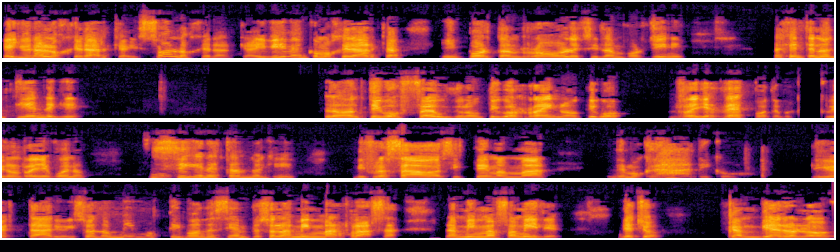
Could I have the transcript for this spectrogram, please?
Ellos eran los jerarcas y son los jerarcas y viven como jerarcas, importan Rolex y Lamborghini. La gente no entiende que los antiguos feudos, los antiguos reinos, los antiguos reyes déspotas, porque hubieron reyes buenos, siguen estando aquí, disfrazados de sistemas más democráticos, libertarios, y son los mismos tipos de siempre, son las mismas razas, las mismas familias. De hecho, cambiaron los,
